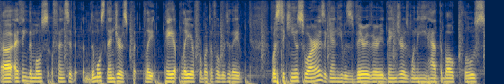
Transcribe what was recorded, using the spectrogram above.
Uh, I think the most offensive, the most dangerous play, player for Botafogo today was Tiquinho Soares. Again, he was very, very dangerous when he had the ball close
